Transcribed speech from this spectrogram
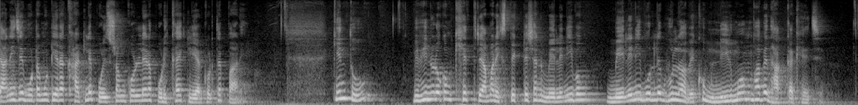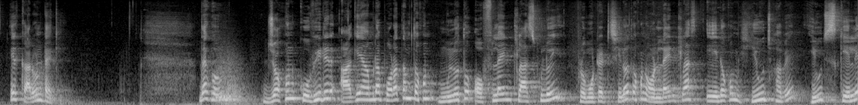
জানি যে মোটামুটি এরা খাটলে, পরিশ্রম করলে, এরা পরীক্ষায় ক্লিয়ার করতে পারে। কিন্তু বিভিন্ন রকম ক্ষেত্রে আমার এক্সপেকটেশান মেলেনি এবং মেলেনি বললে ভুল হবে, খুব নির্মমভাবে ধাক্কা খেয়েছে। এর কারণটা কি? দেখো, যখন কোভিডের আগে আমরা পড়াতাম, তখন মূলত অফলাইন ক্লাসগুলোই প্রমোটেড ছিল, তখন অনলাইন ক্লাস এরকম হিউজভাবে হিউজ স্কেলে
